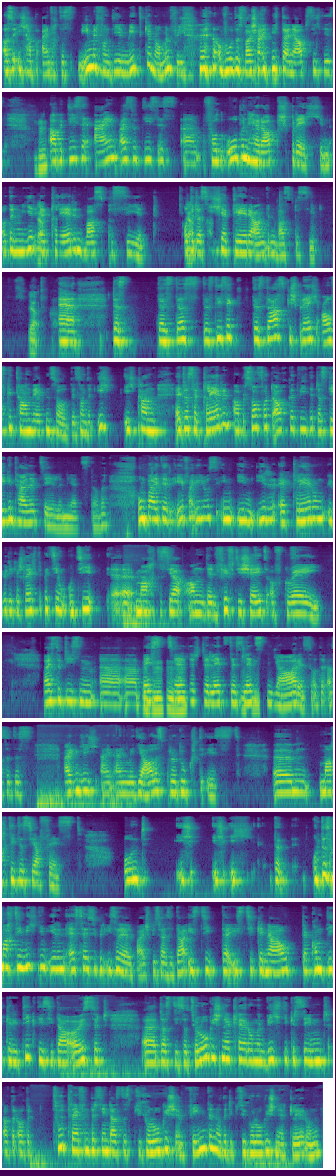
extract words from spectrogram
Also ich habe einfach das immer von dir mitgenommen, viel, obwohl das wahrscheinlich nicht deine Absicht ist. Mhm. Aber diese ein, du, dieses ähm, von oben herab sprechen oder mir Ja. erklären, was passiert. Oder Ja. dass ich erkläre anderen, was passiert. Ja. Äh, dass, dass, dass, dass, diese, dass das Gespräch aufgetan werden sollte, sondern ich, ich kann etwas erklären, aber sofort auch wieder das Gegenteil erzählen jetzt, oder? Und bei der Eva Illus in, in ihrer Erklärung über die Geschlechterbeziehung, und sie äh, macht es ja an den Fifty Shades of Grey, weißt du, diesem äh, äh, Bestseller der Letz des letzten Jahres, oder? Also das eigentlich ein, ein mediales Produkt ist, ähm, macht sie das ja fest. Und ich, ich, ich da, und das macht sie nicht in ihren Essays über Israel beispielsweise. Da ist sie, da ist sie genau, da kommt die Kritik, die sie da äußert, äh, dass die soziologischen Erklärungen wichtiger sind oder, oder zutreffender sind als das psychologische Empfinden oder die psychologischen Erklärungen.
